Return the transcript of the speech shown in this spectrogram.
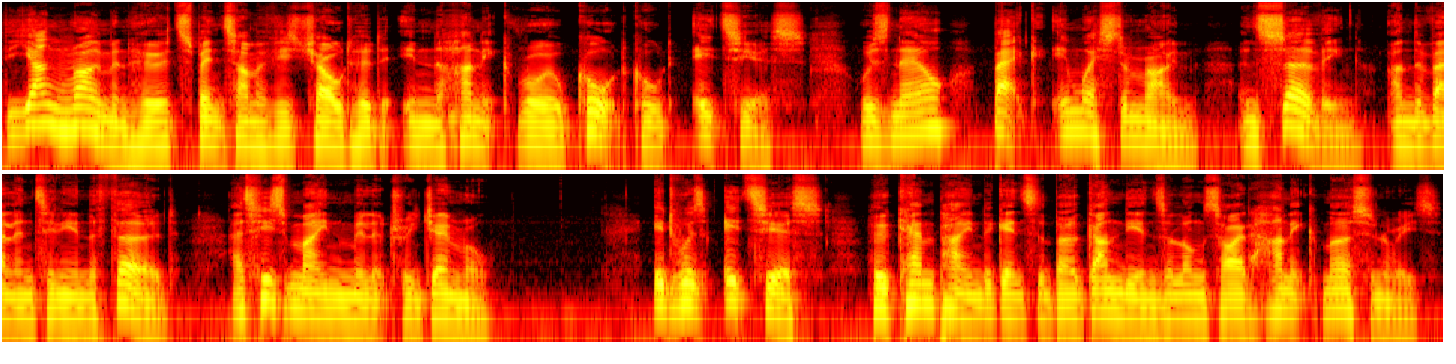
the young Roman who had spent some of his childhood in the Hunnic royal court called Aetius was now back in western Rome and serving under Valentinian III as his main military general. It was Aetius who campaigned against the Burgundians alongside Hunnic mercenaries.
